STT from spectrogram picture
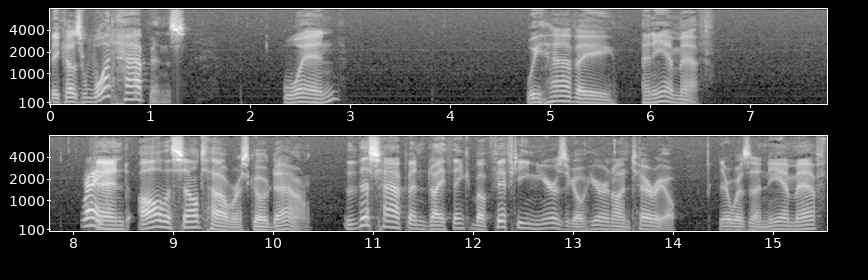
Because what happens when we have a an EMF Right. and all the cell towers go down? This happened, I think, about 15 years ago here in Ontario. There was an EMF,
